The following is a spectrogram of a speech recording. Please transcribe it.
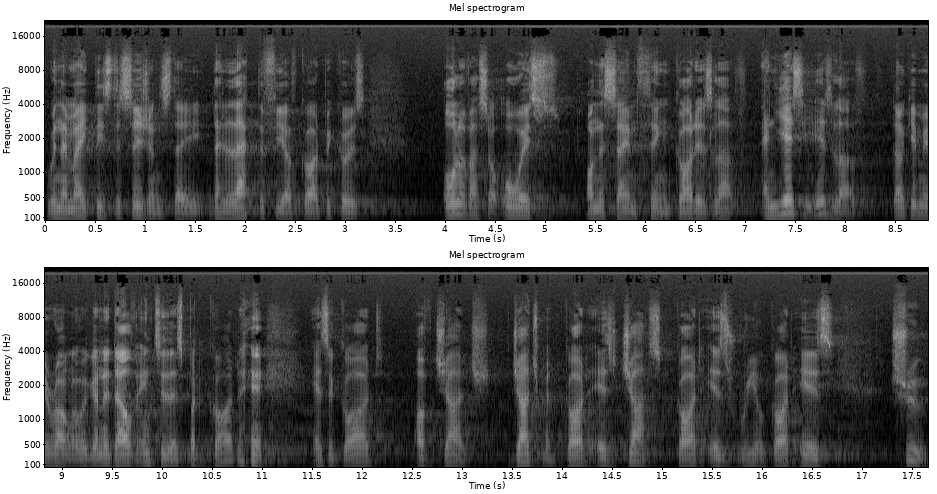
When they make these decisions, they, they lack the fear of God because all of us are always on the same thing God is love. And yes, He is love. Don't get me wrong, and we're going to delve into this, but God is a God of judge judgment. God is just. God is real. God is true.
